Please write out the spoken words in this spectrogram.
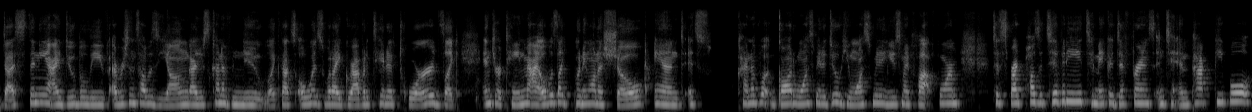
destiny. I do believe ever since I was young, I just kind of knew like that's always what I gravitated towards, like entertainment. I always like putting on a show, and it's kind of what God wants me to do. He wants me to use my platform to spread positivity, to make a difference, and to impact people.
